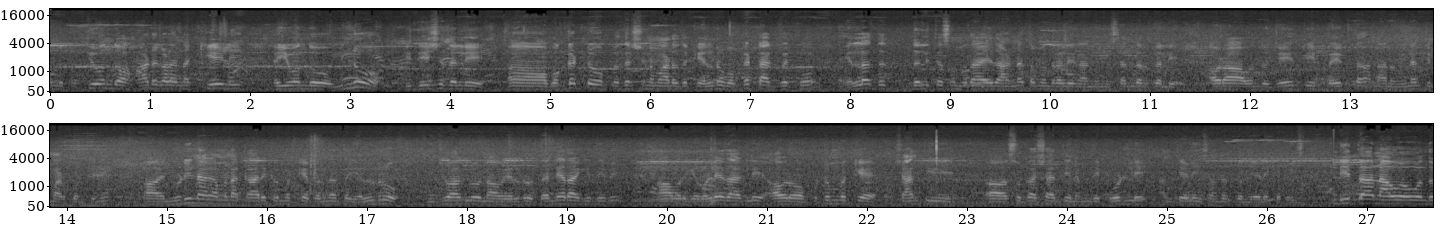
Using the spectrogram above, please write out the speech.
ಒಂದು ಪ್ರತಿಯೊಂದು ಹಾಡುಗಳನ್ನು ಕೇಳಿ, ಈ ಒಂದು ಇನ್ನೂ ಈ ದೇಶದಲ್ಲಿ ಒಗ್ಗಟ್ಟು ಪ್ರದರ್ಶನ ಮಾಡೋದಕ್ಕೆ ಎಲ್ಲರೂ ಒಗ್ಗಟ್ಟಾಗಬೇಕು. ಎಲ್ಲ ದಲಿತ ಸಮುದಾಯದ ಅಣ್ಣ ತಮ್ಮಂದರಲ್ಲಿ ನಾನು ಈ ಸಂದರ್ಭದಲ್ಲಿ ಅವರ ಒಂದು ಜಯಂತಿ ಪ್ರಯುಕ್ತ ನಾನು ವಿನಂತಿ ಮಾಡ್ಕೊತೀನಿ ನುಡಿನಗಮನ ಕಾರ್ಯಕ್ರಮಕ್ಕೆ ಬಂದಂಥ ಎಲ್ಲರೂ ನಿಜವಾಗ್ಲೂ ನಾವು ಎಲ್ಲರೂ ಧನ್ಯರಾಗಿದ್ದೀವಿ. ಅವರಿಗೆ ಒಳ್ಳೆಯದಾಗಲಿ ಅವರ ಕುಟುಂಬಕ್ಕೆ ಶಾಂತಿ ಸುಖ, ಶಾಂತಿ, ನೆಮ್ಮದಿ ಕೊಡಲಿ ಅಂತೇಳಿ ಈ ಸಂದರ್ಭದಲ್ಲಿ ಹೇಳಕ್ಕೆ ಬಯಸ್ತೀನಿ ಖಂಡಿತ ನಾವು ಒಂದು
